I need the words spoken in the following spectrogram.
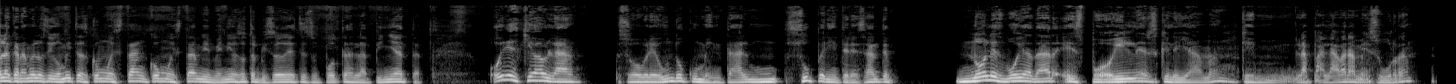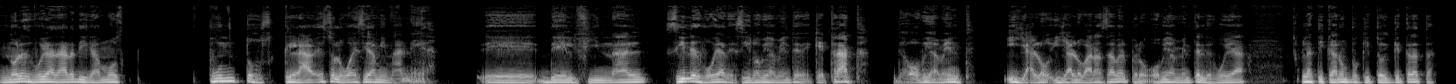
Hola caramelos y gomitas, ¿cómo están? ¿Cómo están? Bienvenidos a otro episodio de este su podcast La Piñata. Hoy les quiero hablar sobre un documental súper interesante. No les voy a dar spoilers que le llaman, que la palabra me zurra. No les voy a dar, digamos, puntos clave. Esto lo voy a decir a mi manera. Eh, del final, sí les voy a decir obviamente de qué trata. De, obviamente. Y ya, lo, y ya lo van a saber, pero obviamente les voy a platicar un poquito de qué trata.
